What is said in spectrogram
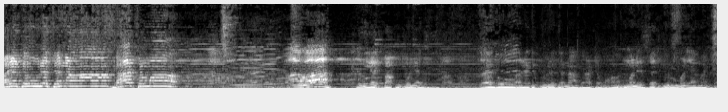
અરે દૂરજના ઘાટમાં વાહ વાહ. નીરજ બાપુ બોલ્યા જય હો. ભારત દૂરજના ઘાટમાં મને સદગુરુ મળ્યા માટે.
